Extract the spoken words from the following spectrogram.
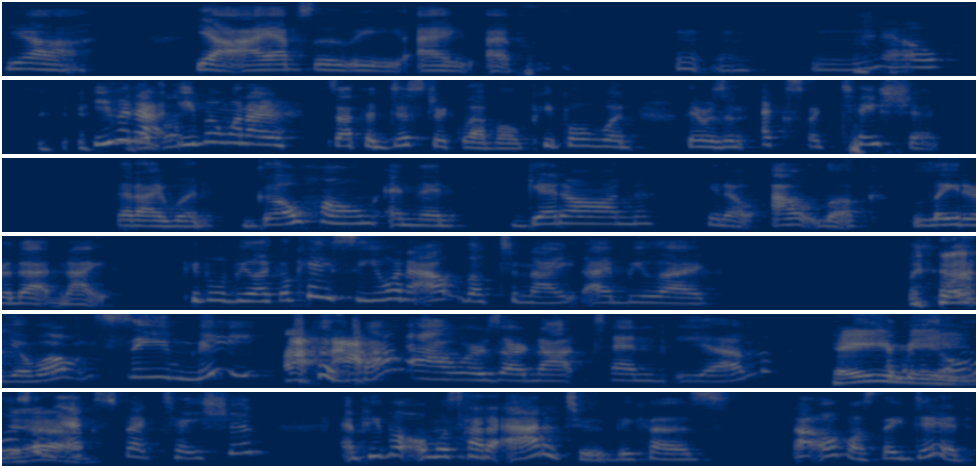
Yeah. Yeah, I absolutely I I no. even at even when I was at the district level, people would there was an expectation that I would go home and then get on, you know, Outlook later that night. People would be like, "Okay, see you on Outlook tonight." I'd be like, well, you won't see me because my hours are not 10 p.m. Pay and me. almost yeah. an expectation. And people almost had an attitude because not almost, they did.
